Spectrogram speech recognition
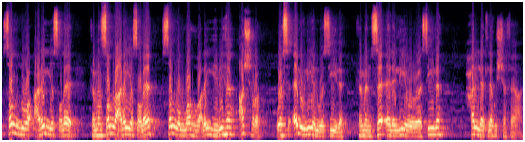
صلوا علي صلاة. فمن صلى علي صلاة صلى الله عليه بها عشرة. واسألوا لي الوسيلة. فمن سأل لي الوسيلة حلت له الشفاعة.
